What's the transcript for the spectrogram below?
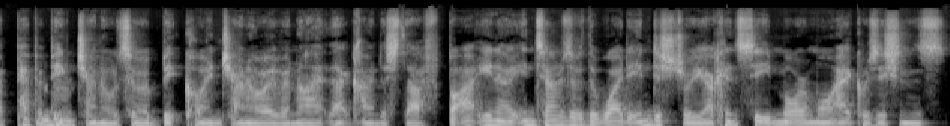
a Peppa Pig mm-hmm. channel to a Bitcoin channel overnight, that kind of stuff. But you know, in terms of the wider industry, I can see more and more acquisitions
